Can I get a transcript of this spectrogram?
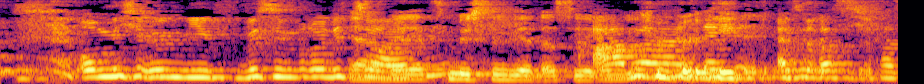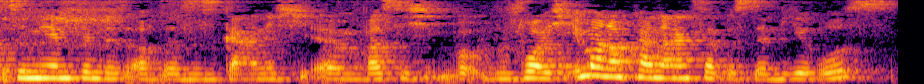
um mich irgendwie ein bisschen fröhlich ja, zu halten. Aber jetzt müssen wir das hier aber überlegen. Also was ich faszinierend finde, ist auch, dass es gar nicht, ähm, was ich, wovor ich immer noch keine Angst habe, ist der Virus.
